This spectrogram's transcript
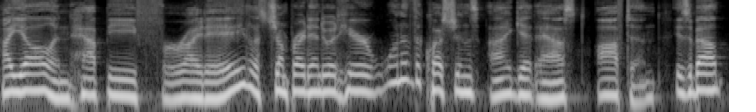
Hi, y'all, and happy Friday. Let's jump right into it here. One of the questions I get asked often is about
